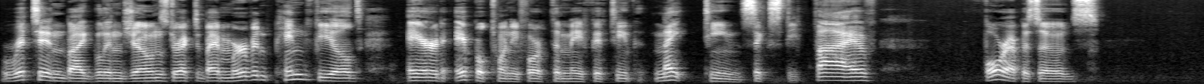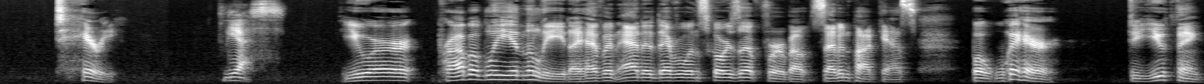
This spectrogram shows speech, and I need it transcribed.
written by Glyn Jones, directed by Mervyn Pinfield, aired April 24th to May 15th, 1965. Four episodes. Terry, Yes. you are probably in the lead. I haven't added everyone's scores up for about seven podcasts, but where do you think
